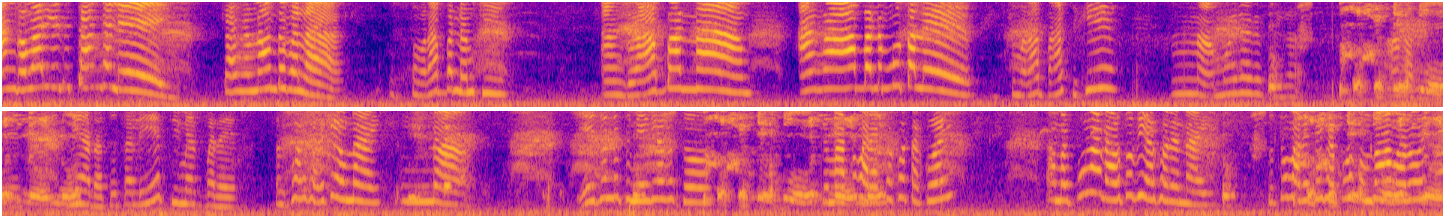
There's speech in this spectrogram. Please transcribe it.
আঙ্গ বাড়ি টাঙ্গালে টাঙ্গাল নন্দবেলা। তোমার আব্বার নাম কি? আঙ্গ আব্বার নাম। আঙ্গ আব্বার নাম মুতালে। তোমার আব্বা আছে কি? না মরে গেছে মেয়েটা তো তাহলে তুমি একবারে। সংসারে কেউ নাই? না। এই জন্য তুমি এগুলা গেছো মা তোমার একটা কথা কই? আমার পোলাটাও তো বিয়া করে নাই। তো তোমার দেখে পছন্দ আমার হয়েছে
